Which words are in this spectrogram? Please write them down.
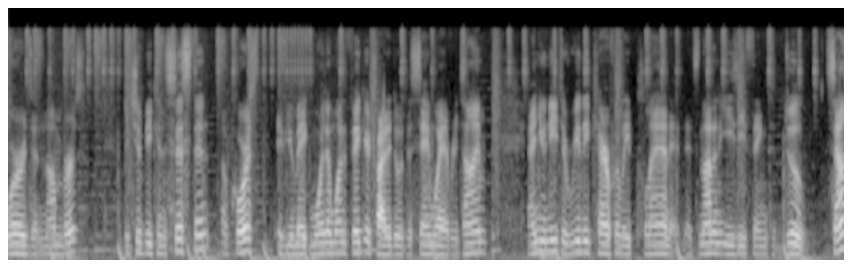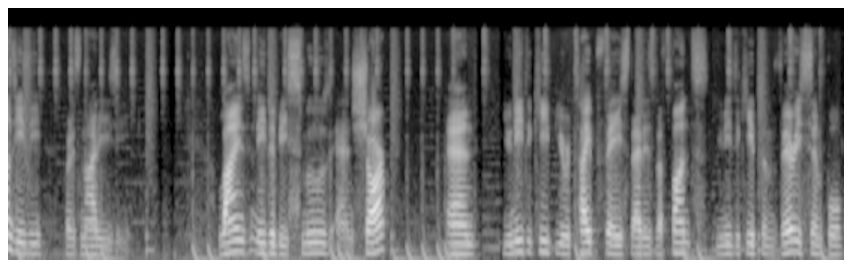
words and numbers. It should be consistent, of course. If you make more than one figure, try to do it the same way every time. And you need to really carefully plan it. It's not an easy thing to do. It sounds easy, but it's not easy. Lines need to be smooth and sharp. And you need to keep your typeface, that is the fonts, you need to keep them very simple,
